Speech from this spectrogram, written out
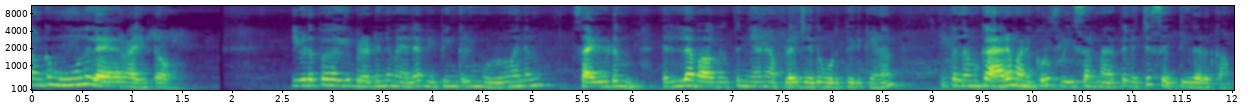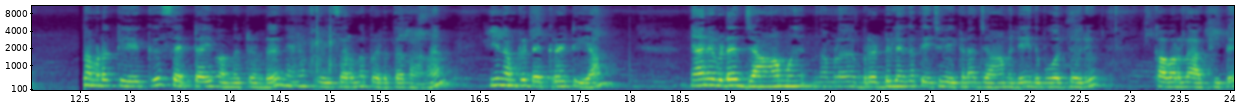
നമുക്ക് മൂന്ന് ലെയറായിട്ടോ ഇവിടെ ഇപ്പോൾ ഈ ബ്രെഡിന്റെ മേലെ വിപ്പിംഗ് ക്രീം മുഴുവനും സൈഡും എല്ലാ ഭാഗത്തും ഞാൻ അപ്ലൈ ചെയ്ത് കൊടുത്തിരിക്കുകയാണ്. ഇപ്പൊ നമുക്ക് അരമണിക്കൂർ ഫ്രീസറിനകത്ത് വെച്ച് സെറ്റ് ചെയ്തെടുക്കാം. നമ്മുടെ കേക്ക് സെറ്റായി വന്നിട്ടുണ്ട്. ഞാൻ ഫ്രീസറിൽ നിന്ന് പെടുത്തതാണ് ഇനി നമുക്ക് ഡെക്കറേറ്റ് ചെയ്യാം. ഞാനിവിടെ ജാമ് നമ്മൾ ബ്രെഡിലൊക്കെ തേച്ച് വയ്ക്കണ ജാമിൽ ഇതുപോലത്തെ ഒരു കവറിലാക്കിയിട്ട്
